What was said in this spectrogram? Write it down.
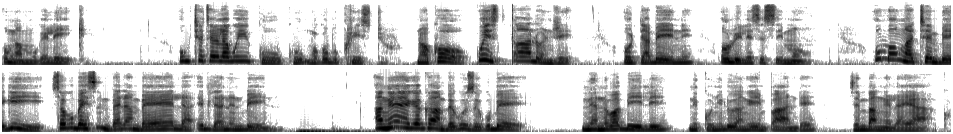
ongamukeleki. Ukuthethelela kuyigugu ngokobuKristu nokho kuyisiqalo nje. Odabeni oluyilesi simo. Uma ungathembeki sekube isimbela mbela ebudlaneni benu. Angeke kuhambe kuze kube nanobabili nigonyuluka ngeimpande zembangela yakho.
